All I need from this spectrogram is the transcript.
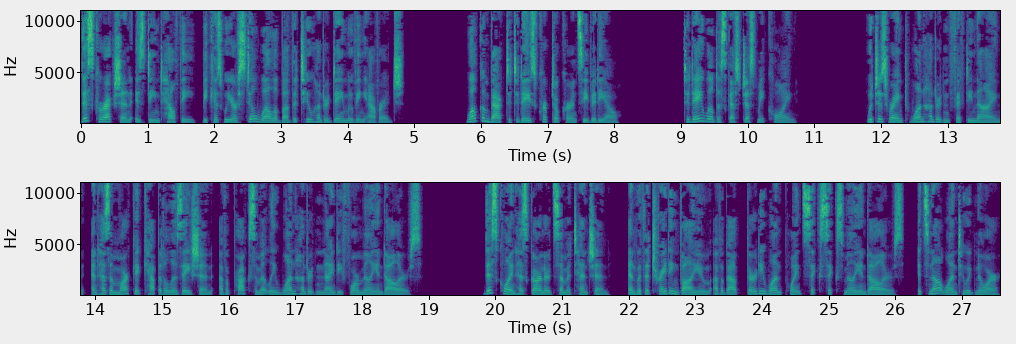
This correction is deemed healthy because we are still well above the 200-day moving average. Welcome back to today's cryptocurrency video. Today we'll discuss Jasmy Coin, which is ranked 159 and has a market capitalization of approximately $194 million. This coin has garnered some attention, and with a trading volume of about $31.66 million, it's not one to ignore.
